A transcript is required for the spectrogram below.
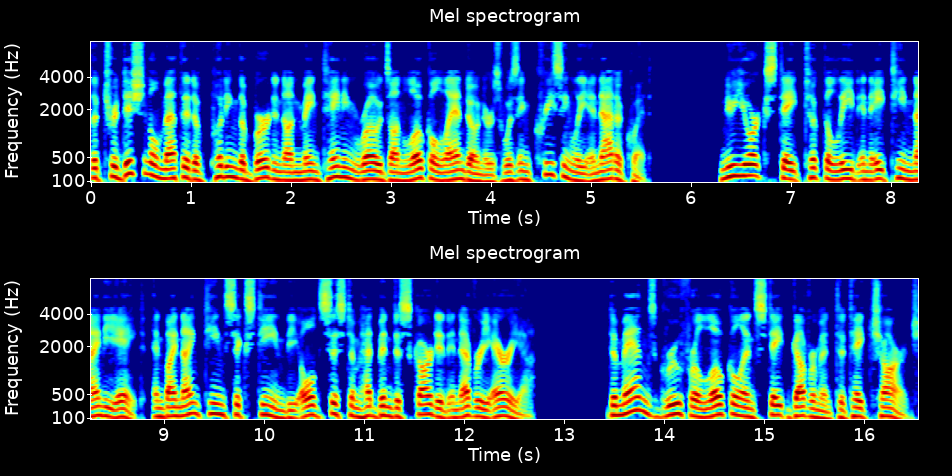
The traditional method of putting the burden on maintaining roads on local landowners was increasingly inadequate. New York State took the lead in 1898, and by 1916 the old system had been discarded in every area. Demands grew for local and state government to take charge.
